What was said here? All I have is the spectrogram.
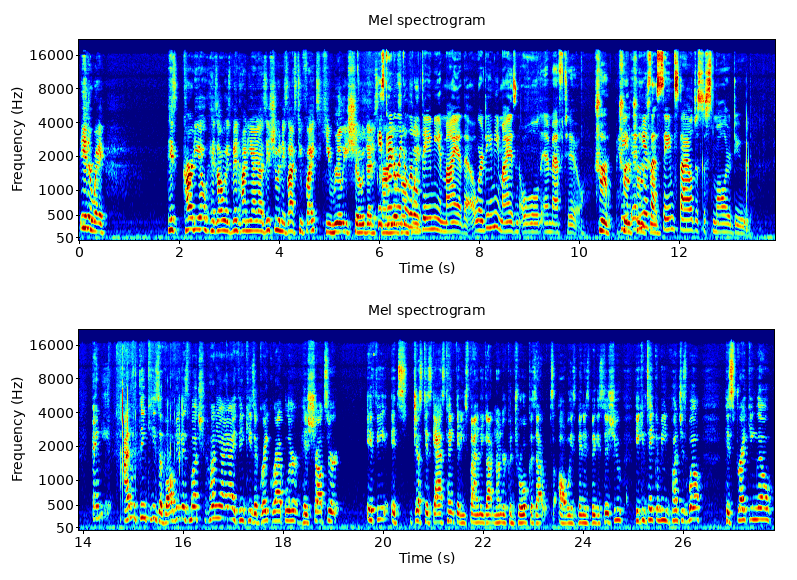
either way, his cardio has always been Haniaya's issue in his last two fights. He really showed that his He's kind of like a little point. Demian Maia though, where Demian Maia is an old MF too. True, He, true, and he has true. that same style, just a smaller dude. And I don't think he's evolving as much. Honey, I, I think he's a great grappler. His shots are iffy. It's just his gas tank that he's finally gotten under control because that's always been his biggest issue. He can take a mean punch as well. His striking, though,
